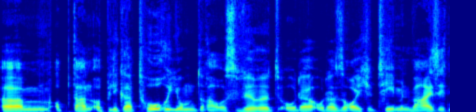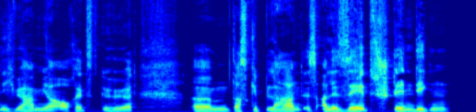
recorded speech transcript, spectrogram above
Ähm, ob da ein Obligatorium draus wird oder, oder solche Themen, weiß ich nicht. Wir haben ja auch jetzt gehört, ähm, dass geplant ist, alle Selbstständigen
